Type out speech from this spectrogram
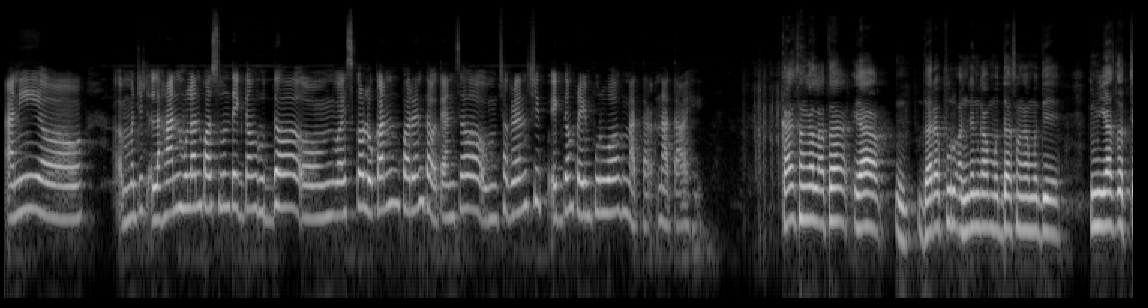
आणि अ, म्हणजे लहान मुलांपासून ते एकदम वृद्ध अ, वयस्कर लोकांपर्यंत त्यांचं सगळ्यांशी एकदम प्रेमपूर्वक नाता नातं आहे. काय सांगाल आता या अम, दर्यापूर अंजनगाव मतदारसंघामध्ये? तुम्ही याच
